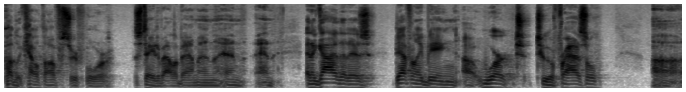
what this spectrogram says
public health officer for the state of Alabama and and and, and a guy that is definitely being uh, worked to a frazzle. Uh,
